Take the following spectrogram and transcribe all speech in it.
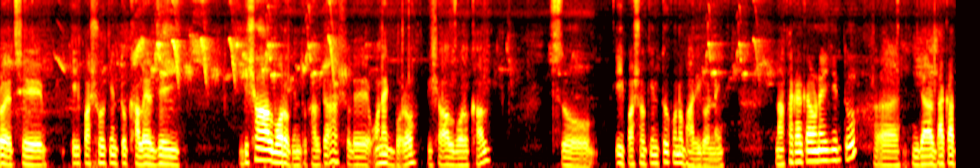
রয়েছে, এই পাশেও কিন্তু খালের যেই বিশাল বড় কিন্তু খালটা আসলে অনেক বড়, বিশাল বড় খাল। সো এই পাশেও কিন্তু কোনো বাড়িঘর নেই। না থাকার কারণেই কিন্তু যারা ডাকাত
